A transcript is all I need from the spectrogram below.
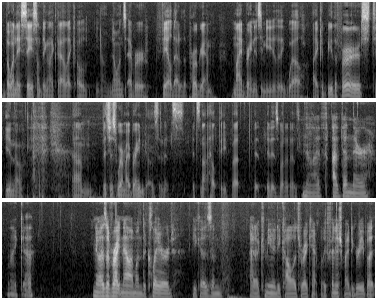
But when they say something like that, like, oh, you know, no one's ever failed out of the program, my brain is immediately, well, I could be the first, you know. um, it's just where my brain goes, and it's it's not healthy, but it, it is what it is. No, I've I've been there. Like, uh, you know, as of right now, I'm undeclared because I'm at a community college where I can't really finish my degree. But,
